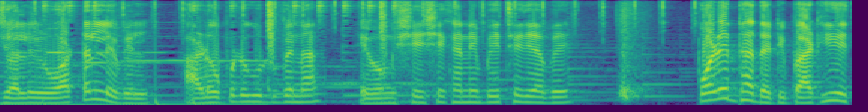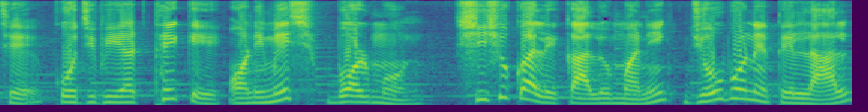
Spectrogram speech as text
জলের ওয়াটার লেভেল আর ওপরে উঠবে না এবং সে সেখানে বেঁচে যাবে। পরের ধাঁধাটি পাঠিয়েছে কোচবিহার থেকে অনিমেষ বর্মন। শিশুকালে কালো মানিক, যৌবনেতে লাল,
